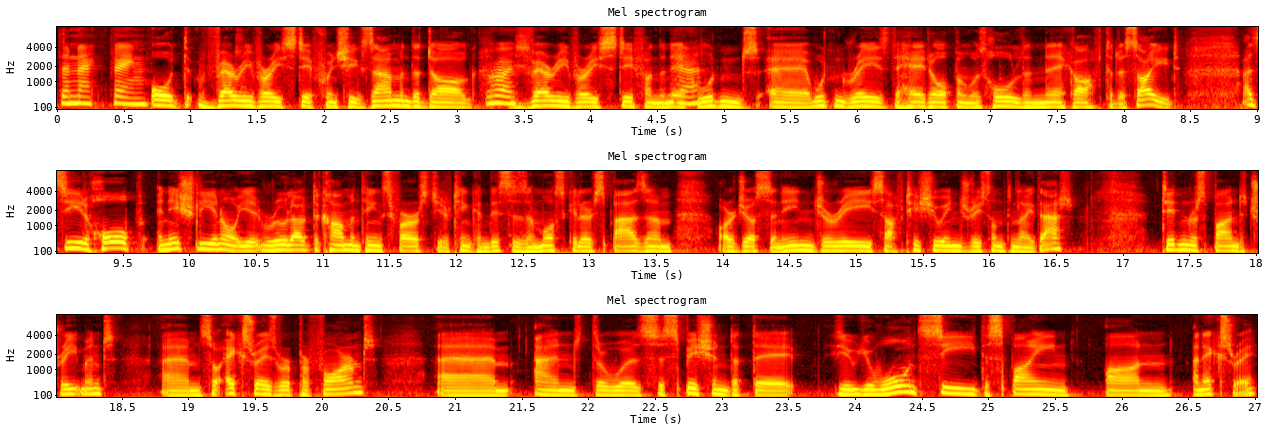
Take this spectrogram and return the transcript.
the neck pain? Oh, very, very stiff. When she examined the dog, Right. very, very stiff on the neck. Yeah. Wouldn't uh, wouldn't raise the head up and was holding the neck off to the side. And so you'd hope initially, you know, you rule out the common things first. You're thinking this is a muscular spasm or just an injury, soft tissue injury, something like that. Didn't respond to treatment. Um, so X-rays were performed, um, and there was suspicion that the you you won't see the spine on an X-ray.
